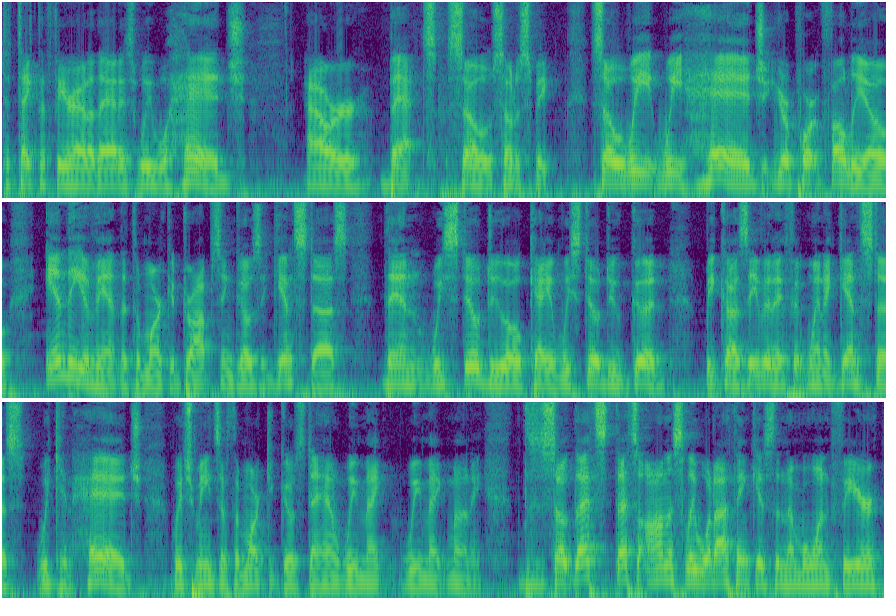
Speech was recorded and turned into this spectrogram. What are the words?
to take the fear out of that is we will hedge our bets, so so to speak. So we we hedge your portfolio in the event that the market drops and goes against us then we still do okay and we still do good because even if it went against us, we can hedge, which means if the market goes down, we make we make money. So that's that's honestly what I think is the number one fear.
